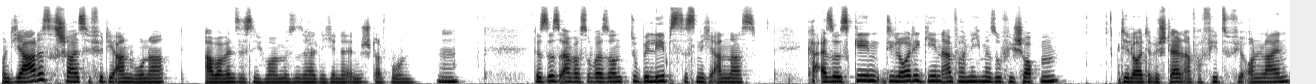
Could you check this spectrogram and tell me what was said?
Und ja, das ist scheiße für die Anwohner, aber wenn sie es nicht wollen, müssen sie halt nicht in der Innenstadt wohnen. Hm. Das ist einfach so, weil sonst du belebst es nicht anders. Also es gehen, die Leute gehen einfach nicht mehr so viel shoppen. Die Leute bestellen einfach viel zu viel online.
